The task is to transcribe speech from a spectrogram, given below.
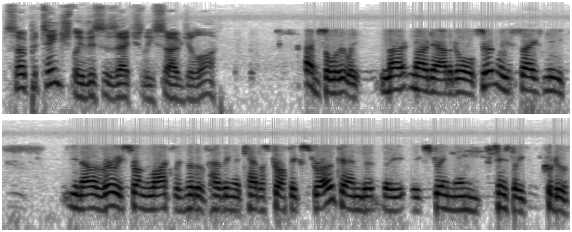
So potentially, this has actually saved your life. Absolutely, no no doubt at all. Certainly saved me. You know, a very strong likelihood of having a catastrophic stroke, and at the extreme end, potentially could have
